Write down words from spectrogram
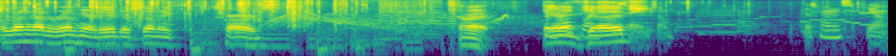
We're running out of room here, dude. There's so many cards. All right. They're Aaron Judge. same, so. This one's feeling.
